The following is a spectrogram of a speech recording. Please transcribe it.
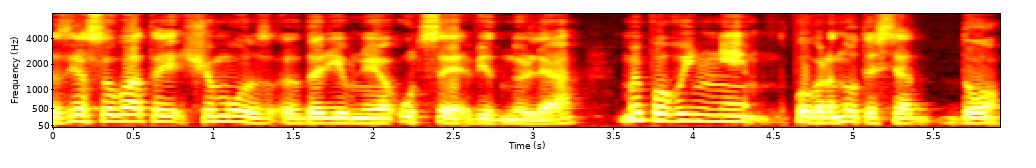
з'ясувати, чому дорівнює УЦ від нуля, ми повинні повернутися до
